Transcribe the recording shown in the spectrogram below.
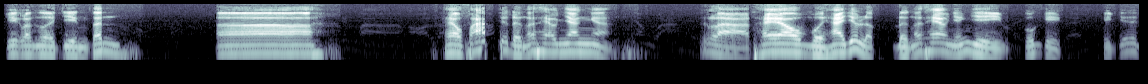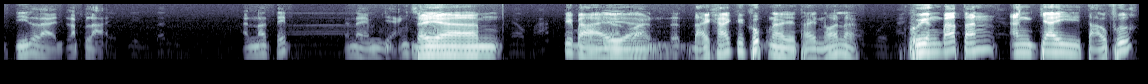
Kiệt là người truyền tin. À, theo pháp chứ đừng có theo nhân nha. Tức là theo 12 giới luật đừng có theo những gì của kiệt kiệt chỉ, chỉ là lặp lại. Anh nói tiếp cái này em giảng đây uh, cái bài dạ, vâng. đại khái cái khúc này thầy nói là khuyên bá tánh ăn chay tạo phước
